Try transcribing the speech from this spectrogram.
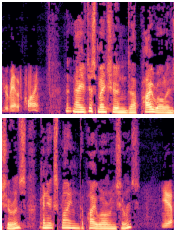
your amount of claim. Now, you've just mentioned uh, payroll insurance. Can you explain the payroll insurance? Yeah,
